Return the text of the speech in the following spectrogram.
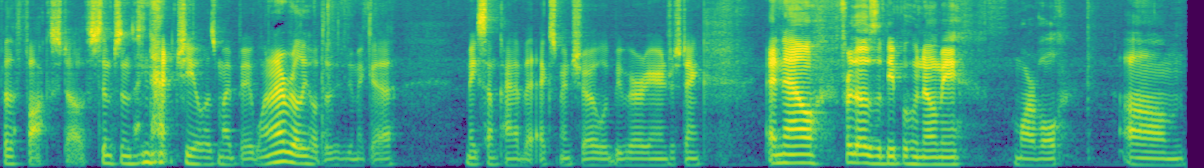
for the Fox stuff. Simpsons and Nat Geo is my big one. And I really hope that they do make a make some kind of an X Men show. It would be very interesting. And now, for those of the people who know me, Marvel, um,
